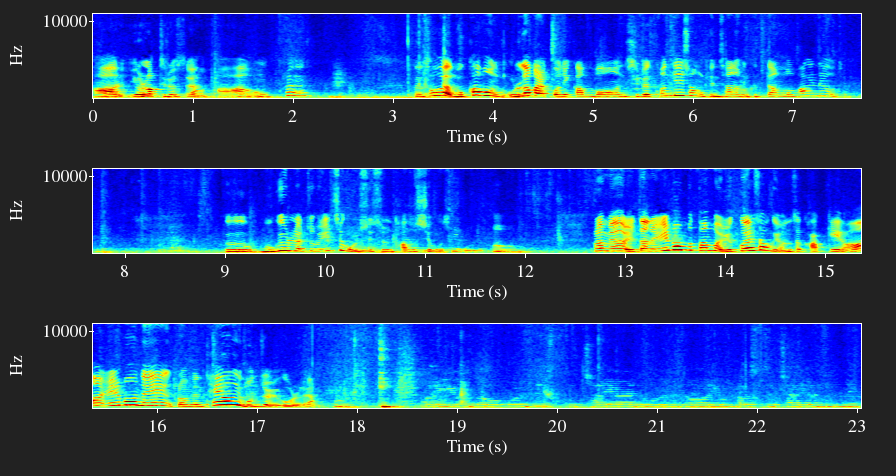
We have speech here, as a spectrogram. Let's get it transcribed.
아 연락 드렸어요? 아, 어 그래. 그 서우야 녹화본 올라갈 거니까 한번 집에 컨디션 괜찮으면 그때 한번 확인해보자. 그 목요일날 좀 일찍 올 수 있으면 5시 오세요. 어. 그러면 일단은 1번부터 한번 읽고 해석 연습 갈게요. 1번에 그러면 태영이 먼저 읽어볼래요? 응. Are you the oldest child the youngest child in your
